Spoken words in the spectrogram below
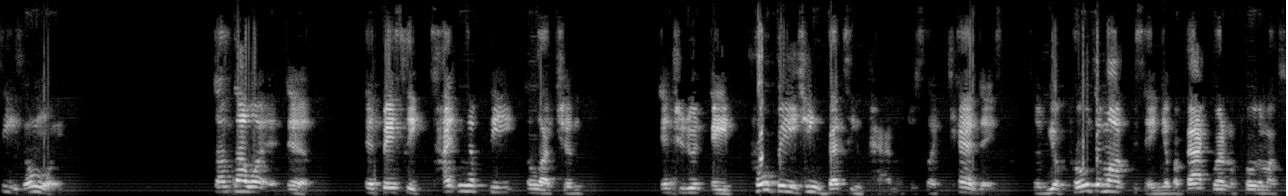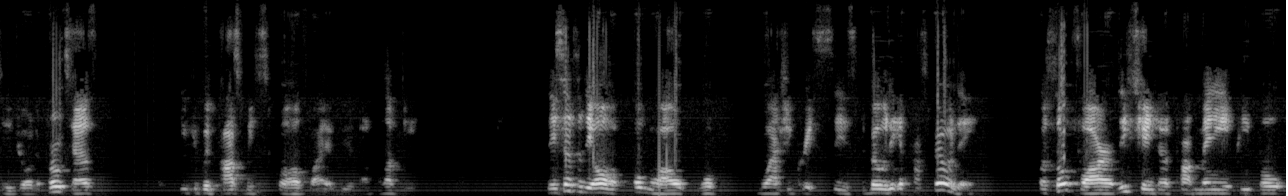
seats only. That's not what it is. It's basically tightening up the election, introduce a pro-Beijing vetting panel, just like candidates. So if you're pro-democracy and you have a background of pro-democracy to join the protest, you could possibly disqualified if you're unlucky. They said that the overall will, will actually create stability and prosperity. But so far, these changes have prompted many people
